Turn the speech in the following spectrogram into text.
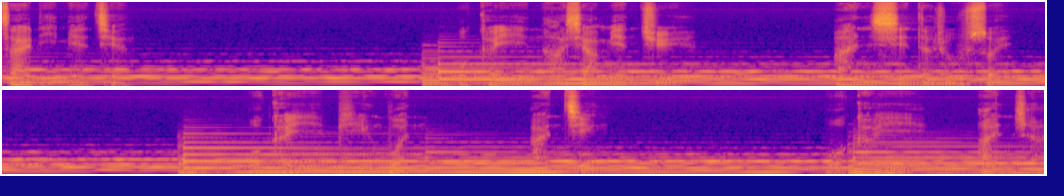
在你面前。我可以拿下面具安心的入睡。我可以平稳安静。我可以安然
